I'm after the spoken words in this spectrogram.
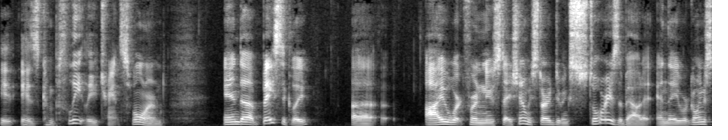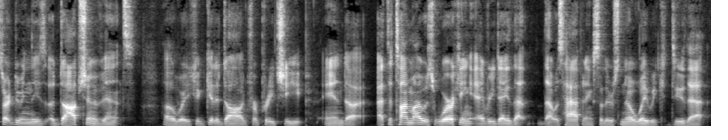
it is completely transformed. And uh, basically, uh, I worked for a news station. We started doing stories about it, and they were going to start doing these adoption events uh, where you could get a dog for pretty cheap. And uh, at the time, I was working every day that that was happening, so there's no way we could do that.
